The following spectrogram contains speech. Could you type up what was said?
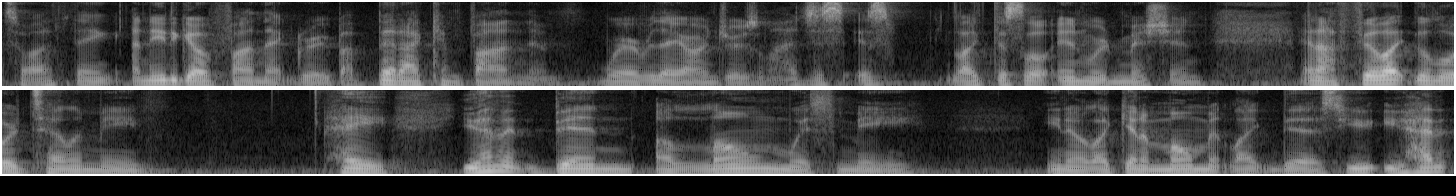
So I think I need to go find that group. I bet I can find them wherever they are in Jerusalem. I just, it's like this little inward mission. And I feel like the Lord telling me, hey, you haven't been alone with me, you know, like in a moment like this. You, you, haven't,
